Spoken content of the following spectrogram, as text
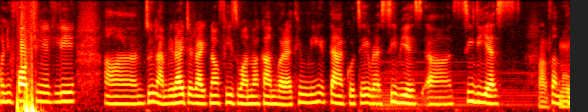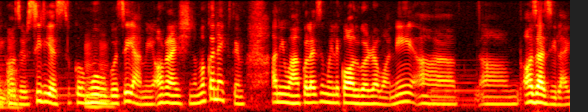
अनि फर्चुनेटली जुन हामीले राइटर राइट नाउ फिज वानमा काम गरेका थियौँ नि त्यहाँको चाहिँ एउटा सिबिएस सिडिएस समथिङ. हजुर सिडिएसको मोगोको चाहिँ हामी अर्गनाइजेसनसँग कनेक्ट थियौँ। अनि उहाँकोलाई चाहिँ मैले कल गरेर भने अजाजीलाई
